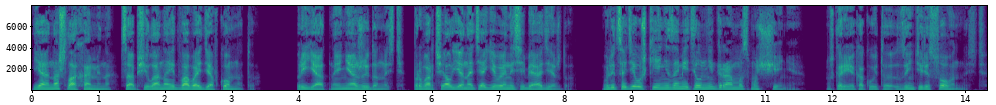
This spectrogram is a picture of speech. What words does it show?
«Я нашла Хаммина», — сообщила она, едва войдя в комнату. «Приятная неожиданность», — проворчал я, натягивая на себя одежду. В лице девушки я не заметил ни грамма смущения. Скорее, какую-то заинтересованность.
